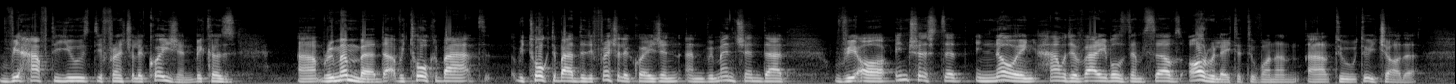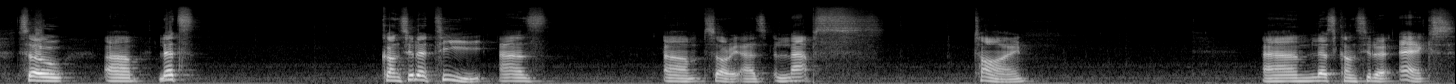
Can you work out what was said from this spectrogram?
we have to use differential equation because uh, remember that we talked about we talked about the differential equation and we mentioned that we are interested in knowing how the variables themselves are related to one uh, to to each other. So um, let's consider t as um, sorry as elapsed time and let's consider x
